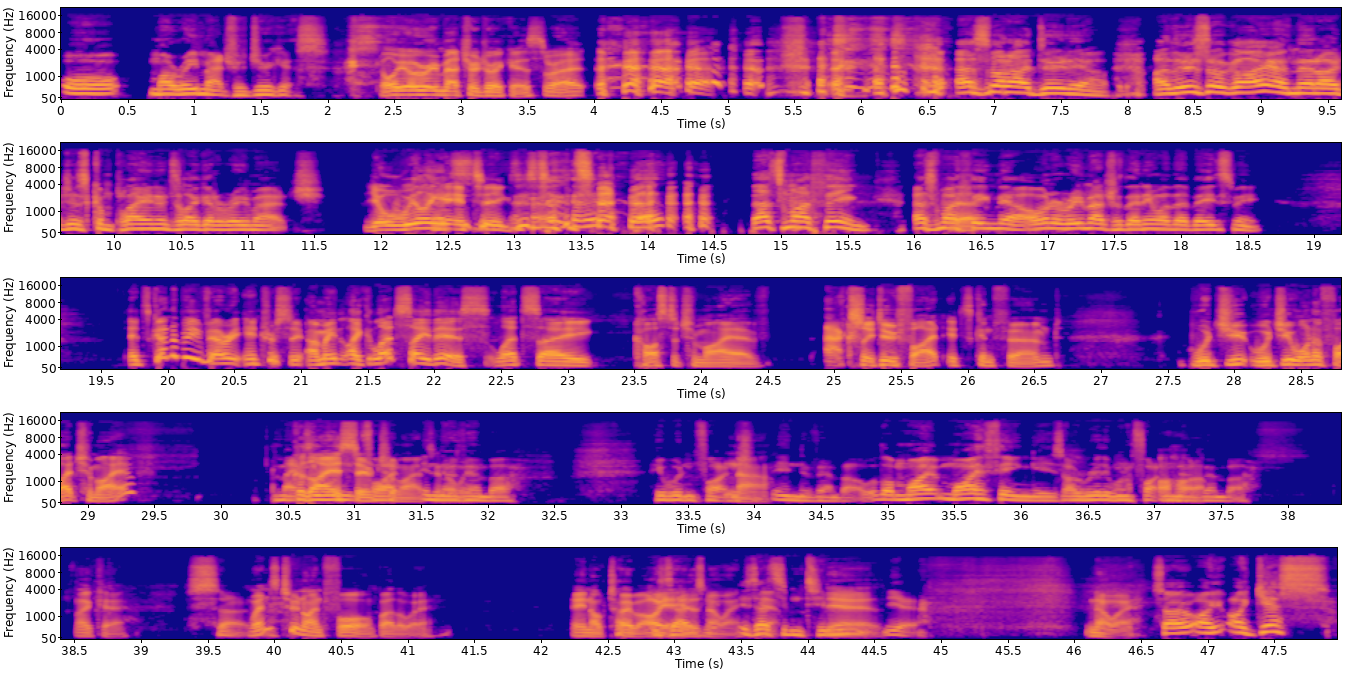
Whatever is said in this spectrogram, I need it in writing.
Or my rematch with Dricus. Or your rematch with Dricus, right? That's what I do now. I lose to a guy and then I just complain until I get a rematch. You're willing it into existence. That's my thing. That's my Yeah. thing now. I want to rematch with anyone that beats me. it's going to be very interesting. I mean, like, let's say this. Let's say Costa Chimaev actually do fight. It's confirmed. Would you Would you want to fight Chimaev? Mate, 'Cause he I assumed fight Chimaev's in gonna win. November. He wouldn't fight in, Nah. in November. My my thing is, I really want to fight Oh, in hold up. November. Okay. So When's two nine four? By the way, in October. Oh yeah, that- there's no way. Is that yeah. some Tim? Yeah. yeah. no way? So I I guess.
